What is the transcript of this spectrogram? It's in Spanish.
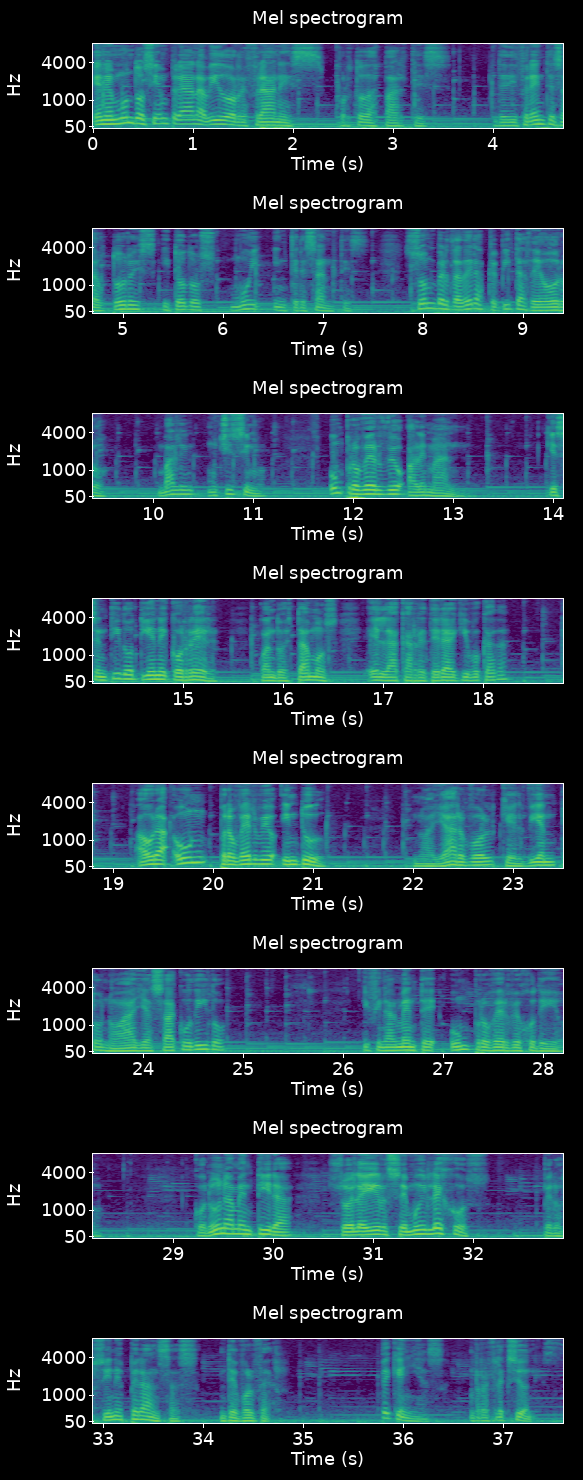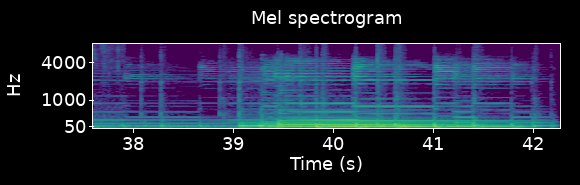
En el mundo siempre han habido refranes por todas partes, de diferentes autores y todos muy interesantes. Son verdaderas pepitas de oro, valen muchísimo. Un proverbio alemán. ¿Qué sentido tiene correr cuando estamos en la carretera equivocada? Ahora un proverbio hindú. No hay árbol que el viento no haya sacudido. Y finalmente un proverbio judío con una mentira suele irse muy lejos, pero sin esperanzas de volver. Pequeñas reflexiones.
